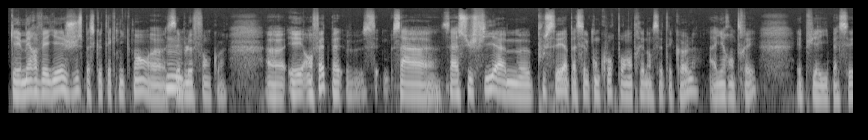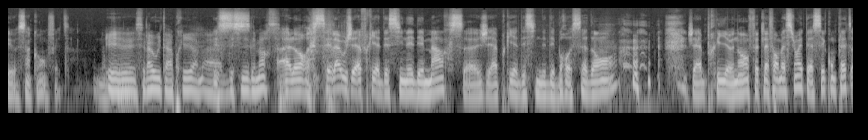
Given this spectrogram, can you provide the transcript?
qui est, émerveillé juste parce que techniquement euh, c'est hmm. bluffant. Quoi. Euh, et en fait, bah, ça, ça a suffi à me pousser à passer le concours pour entrer dans cette école, à y rentrer et puis à y passer euh, cinq ans en fait et euh, c'est là où tu as appris à, dessiner des Mars Alors, c'est là où j'ai appris à dessiner des Mars, euh, j'ai appris à dessiner des brosses à dents. j'ai appris. Euh, non, en fait, la formation était assez complète.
